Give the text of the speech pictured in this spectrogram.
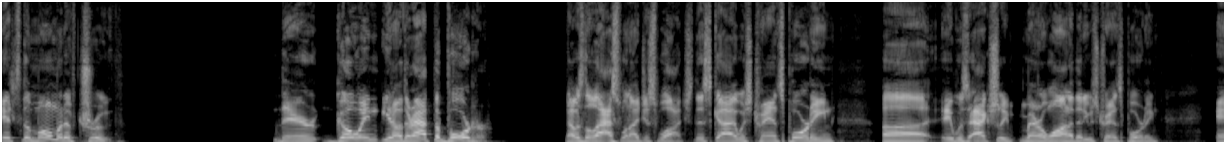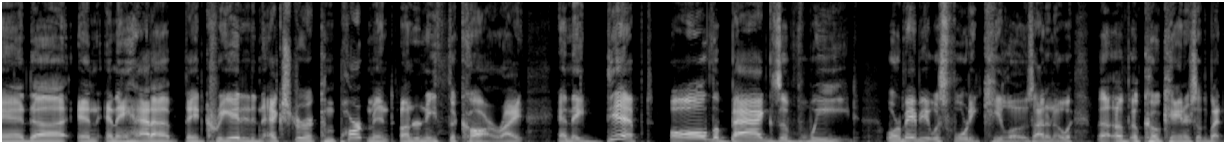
it's the moment of truth, they're going, you know, they're at the border. That was the last one I just watched. This guy was transporting uh it was actually marijuana that he was transporting. And uh and and they had a they had created an extra compartment underneath the car, right? And they dipped all the bags of weed or maybe it was 40 kilos, I don't know, of, of cocaine or something, but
